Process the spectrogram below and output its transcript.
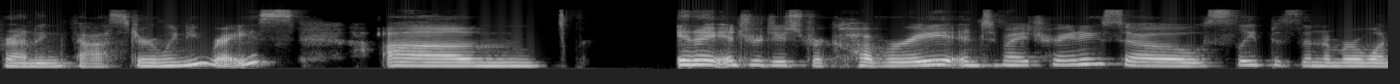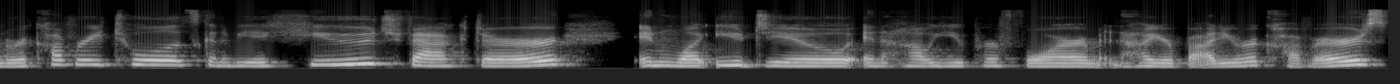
running faster when you race. Um, and I introduced recovery into my training. So, sleep is the number one recovery tool. It's going to be a huge factor in what you do and how you perform and how your body recovers.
